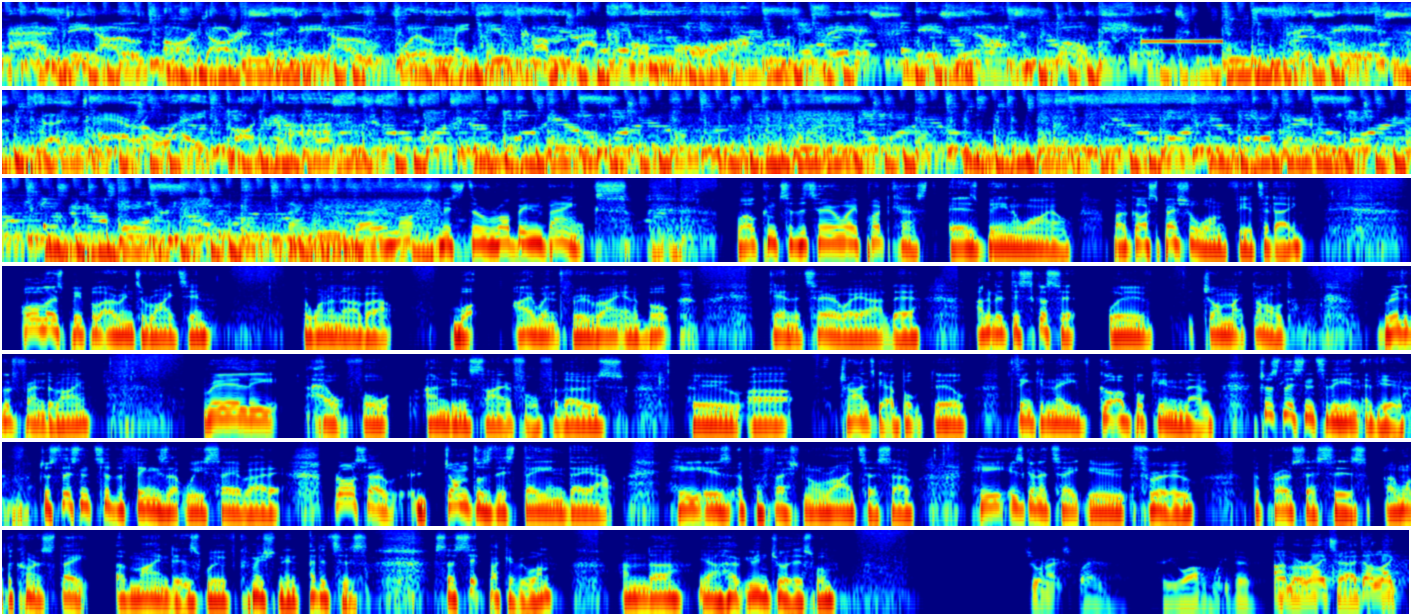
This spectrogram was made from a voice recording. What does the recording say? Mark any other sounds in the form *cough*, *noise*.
And Dino, or Doris and Dino, will make you come back for more. This is not bullshit. This is the Tearaway Podcast. Thank you very much, Mr. Robin Banks. Welcome to the Tearaway Podcast. It has been a while, but I've got a special one for you today. All those people that are into writing, they want to know about what I went through writing a book, getting the Tearaway out there. I'm going to discuss it with John McDonald, really good friend of mine, really helpful and insightful for those who are trying to get a book deal, thinking they've got a book in them. Just listen to the interview. Just listen to the things that we say about it. But also, John does this day in, day out. He is a professional writer. So he is going to take you through the processes and what the current state of mind is with commissioning editors. So sit back, everyone. And uh, yeah, I hope you enjoy this one. Do you want to explain who you are and what you do? I'm a writer. I don't like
